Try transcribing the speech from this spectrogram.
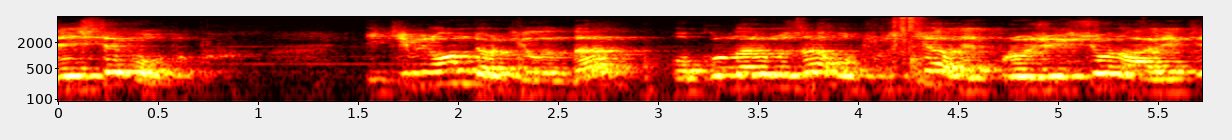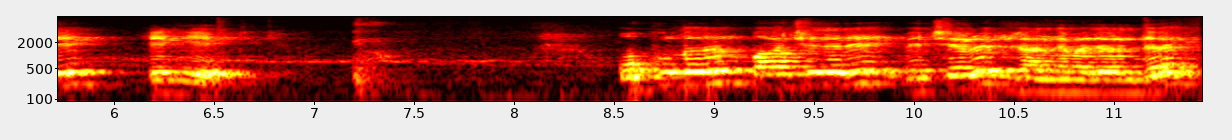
destek olduk. 2014 yılında okullarımıza 32 adet projeksiyon aleti hediye ettik. Okulların bahçeleri ve çevre düzenlemelerinde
